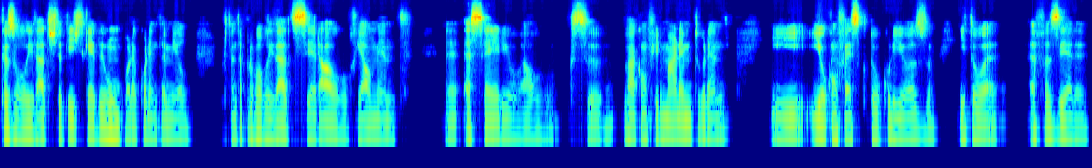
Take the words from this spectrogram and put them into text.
casualidade estatística é de 1 para 40 mil, portanto a probabilidade de ser algo realmente a sério, algo que se vá confirmar é muito grande. E, e eu confesso que estou curioso e estou a, a fazer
